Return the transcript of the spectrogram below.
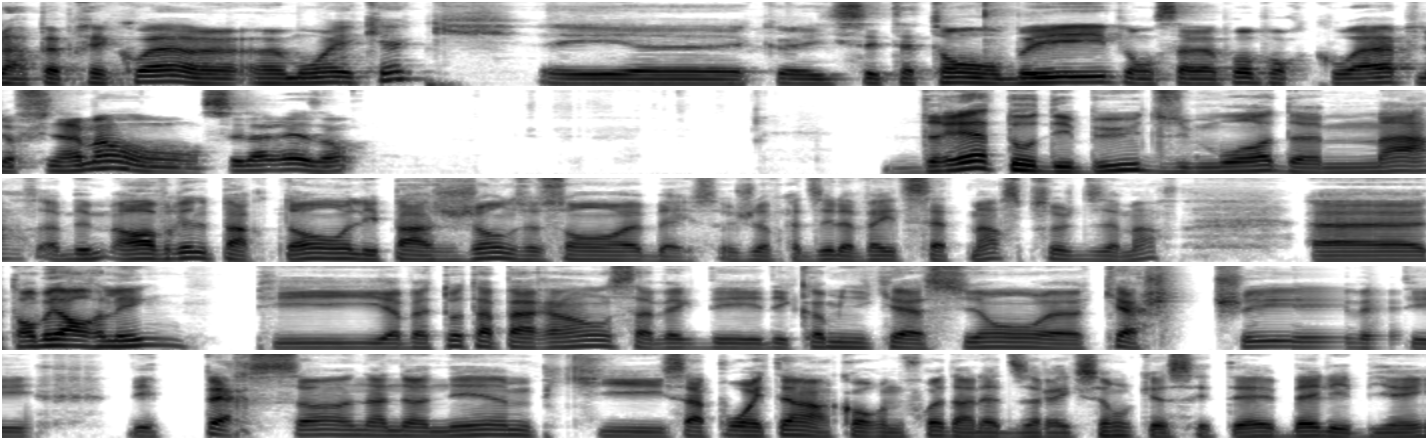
à peu près quoi, un, mois et quelques, et qu'il s'était tombé, puis on savait pas pourquoi, puis là, finalement, on sait la raison. Drette au début du mois de mars, euh, avril, pardon, les pages jaunes se sont, euh, ben, je devrais dire le 27 mars, pour ça je disais mars, euh, tombées hors ligne. Puis il y avait toute apparence avec des, communications euh, cachées, avec des, personnes anonymes, puis qui, ça pointait encore une fois dans la direction que c'était bel et bien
